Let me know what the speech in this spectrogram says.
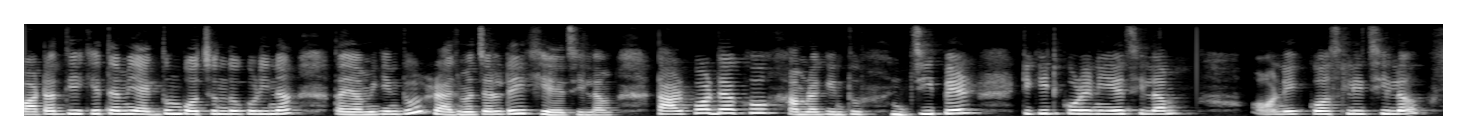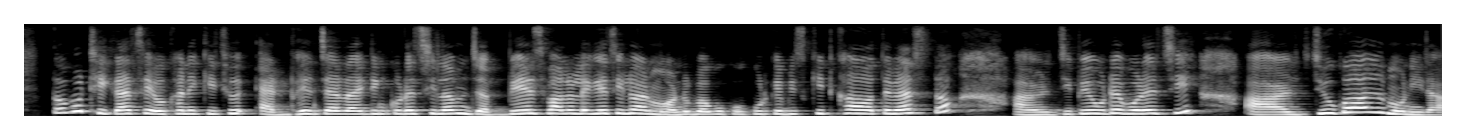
বাটার দিয়ে খেতে আমি একদম পছন্দ করি না, তাই আমি কিন্তু রাজমা চালটাই খেয়েছিলাম। তারপর দেখো, আমরা কিন্তু জিপের টিকিট করে নিয়েছিলাম। অনেক কস্টলি ছিল। তবু ঠিক আছে, ওখানে কিছু অ্যাডভেঞ্চার রাইডিং করেছিলাম যা বেশ ভালো লেগেছিল। আর মণ্ডলবাবু কুকুরকে বিস্কিট খাওয়াতে ব্যস্ত। আর জিপে উঠে পড়েছি। আর যুগলমণিরা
